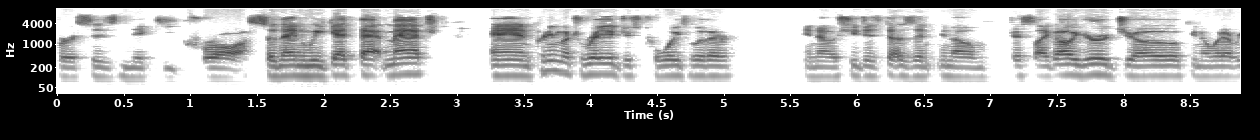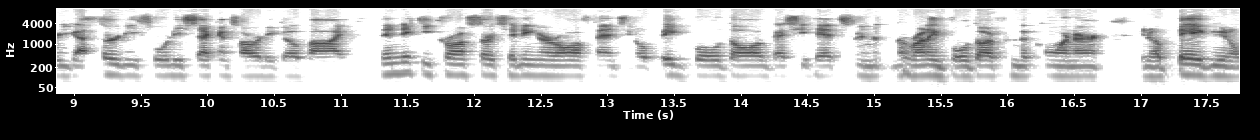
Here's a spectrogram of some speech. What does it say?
versus Nikki Cross. So then we get that match, and pretty much Rhea just toys with her. You know, she just doesn't, you know, just like, oh, you're a joke, you know, whatever. You got 30, 40 seconds already go by. Then Nikki Cross starts hitting her offense, you know, big bulldog that she hits from the running bulldog from the corner, you know, big, you know,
